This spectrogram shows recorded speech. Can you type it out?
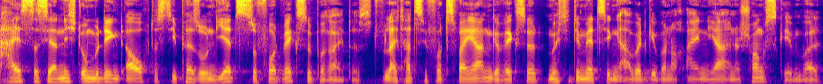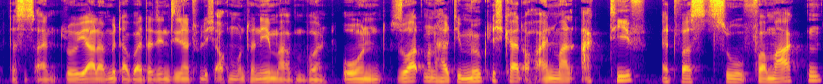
heißt das ja nicht unbedingt auch, dass die Person jetzt sofort wechselbereit ist. Vielleicht hat sie vor zwei Jahren gewechselt, möchte dem jetzigen Arbeitgeber noch ein Jahr eine Chance geben, weil das ist ein loyaler Mitarbeiter, den sie natürlich auch im Unternehmen haben wollen. Und so hat man halt die Möglichkeit, auch einmal aktiv etwas zu vermarkten,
